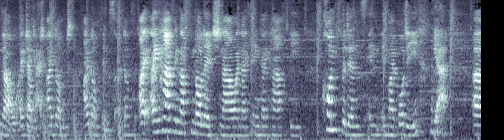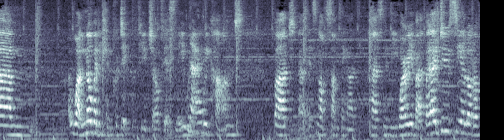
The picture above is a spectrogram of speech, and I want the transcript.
no, I don't. Okay. I don't. I don't think so. I don't. Th- I, I have enough knowledge now, and I think I have the confidence in in my body. Yeah. Um, well, nobody can predict the future, obviously. We, No. we can't. But uh, it's not something I personally worry about. But I do see a lot of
